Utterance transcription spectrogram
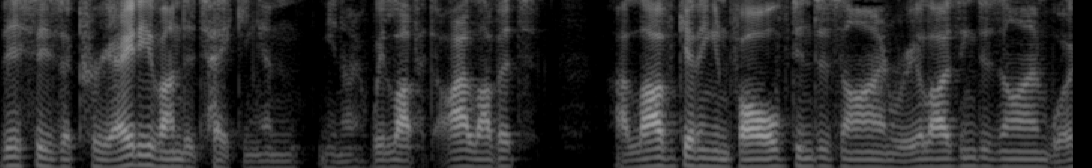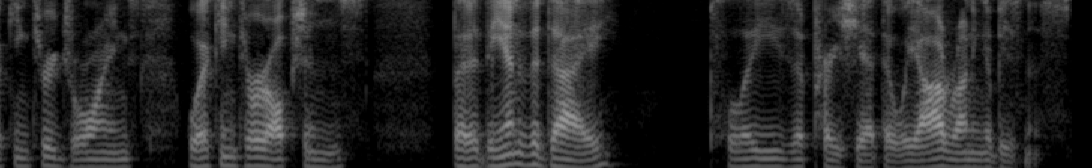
this is a creative undertaking and you know we love it i love it i love getting involved in design realizing design working through drawings working through options but at the end of the day please appreciate that we are running a business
